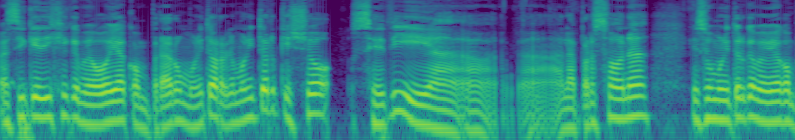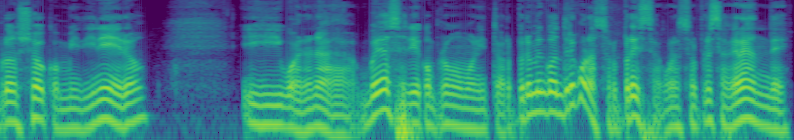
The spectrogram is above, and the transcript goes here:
Así que dije que me voy a comprar un monitor. El monitor que yo cedí a, la persona es un monitor que me había comprado yo con mi dinero. Y bueno, nada, voy a salir a comprar un monitor. Pero me encontré con una sorpresa, con una sorpresa grande.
